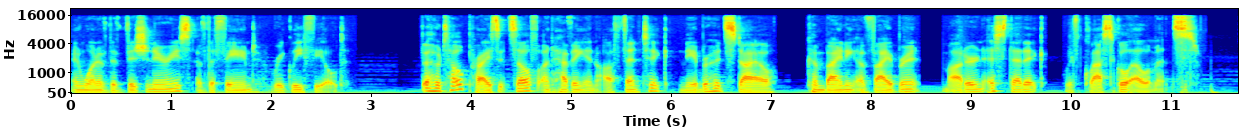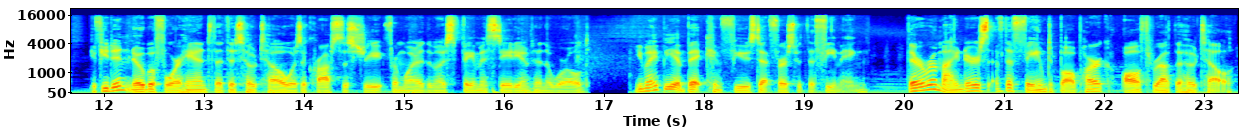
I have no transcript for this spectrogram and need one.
and one of the visionaries of the famed Wrigley Field. The hotel prides itself on having an authentic neighborhood style, combining a vibrant, modern aesthetic with classical elements. If you didn't know beforehand that this hotel was across the street from one of the most famous stadiums in the world, you might be a bit confused at first with the theming. There are reminders of the famed ballpark all throughout the hotel,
